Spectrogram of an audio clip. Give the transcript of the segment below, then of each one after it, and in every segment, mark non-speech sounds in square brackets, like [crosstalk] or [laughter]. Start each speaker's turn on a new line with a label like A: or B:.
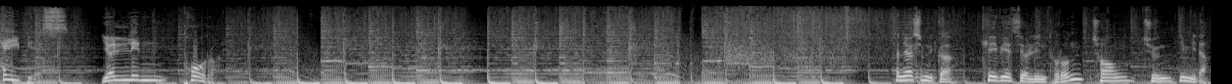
A: KBS 열린 토론
B: 안녕하십니까. KBS 열린 토론 정준희입니다.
